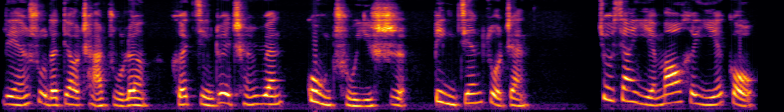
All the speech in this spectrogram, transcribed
联署的调查主任和警队成员共处一室，并肩作战，就像野猫和野狗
